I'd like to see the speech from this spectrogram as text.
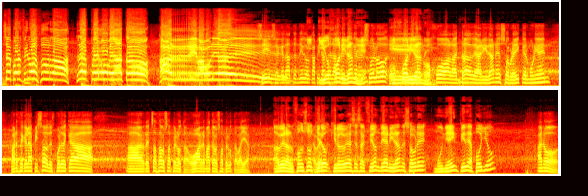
Se perfiló a zurda. Le pegó Beato. ¡Arriba Muniain! Sí, se queda atendido el capitán y del ojo a Athletic en el ¿eh? suelo Ojo y a Aridane. ojo a la entrada de Aridane sobre Iker Muniain. Parece que le ha pisado después de que ha, ha rechazado esa pelota o ha rematado esa pelota, vaya. A ver, Alfonso, A quiero, ver. quiero que veas esa acción de Aridane sobre Muniain, pie de apoyo. Ah, no.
